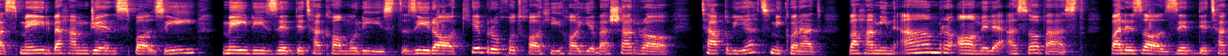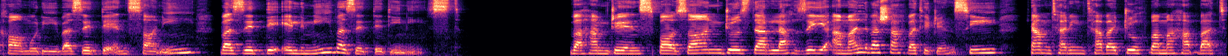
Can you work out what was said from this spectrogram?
پس میل به هم جنس بازی میلی ضد تکاملی است زیرا کبر و خودخواهی های بشر را تقویت می کند و همین امر عامل عذاب است. و لذا ضد تکاملی و ضد انسانی و ضد علمی و ضد دینی است. و هم جنس بازان جز در لحظه عمل و شهوت جنسی کمترین توجه و محبت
